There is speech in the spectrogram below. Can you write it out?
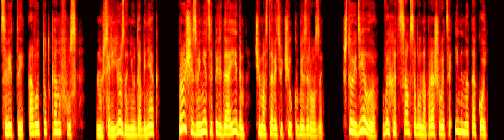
Цветы, а вот тут конфуз. Ну, серьезно, неудобняк. Проще извиниться перед Аидом, чем оставить училку без розы. Что и делаю, выход сам собой напрашивается именно такой.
